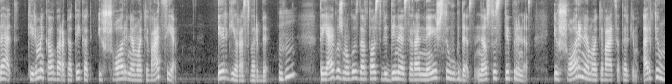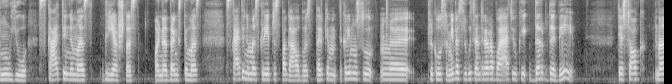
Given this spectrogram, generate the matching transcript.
Bet tyrimai kalba apie tai, kad išorinė motivacija irgi yra svarbi. Mhm. Tai jeigu žmogus dar tos vidinės yra neišsiugdęs, nesustiprinęs, išorinė motyvacija tarkim artimųjų skatinimas griežtas o ne dangstymas skatinimas kreiptis pagalbos tarkim tikrai mūsų mm, e, priklausomybės ligų centre yra buvę atvejų kai darbdaviai tiesiog na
